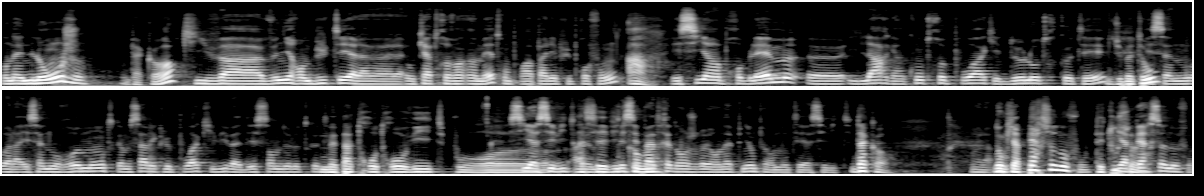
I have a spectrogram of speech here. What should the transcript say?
On a une longe D'accord. qui va venir en buter à la, aux 81 mètres, on pourra pas aller plus profond. Ah, Et s'il y a un problème, euh, il largue un contrepoids qui est de l'autre côté. du bateau Et ça, nous, voilà, et ça nous remonte comme ça avec le poids qui lui va descendre de l'autre côté. Mais pas trop trop vite pour... euh, Si, assez vite. quand Assez même. vite Mais c'est pas très dangereux. En apnée, on peut remonter assez vite. D'accord. Voilà. Donc il n'y a personne au fond, tu es tout Il n'y a seul. personne au fond.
